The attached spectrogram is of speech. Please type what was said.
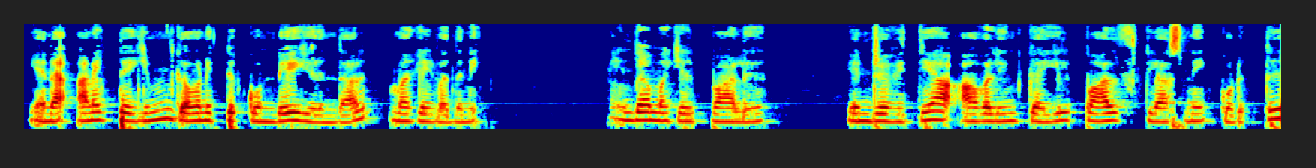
என அனைத்தையும் கவனித்துக் கொண்டே இருந்தாள் மகிழ்வதனி. இந்த மகிழ் பாலு என்ற வித்யா அவளின் கையில் பால் கிளாஸ்னை கொடுத்து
